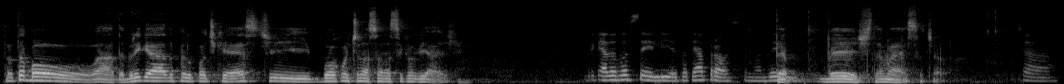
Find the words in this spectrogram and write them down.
Então tá bom, Ada, obrigado pelo podcast e boa continuação na cicloviagem. Obrigada a você, Elias. Até a próxima. Até, Beijo. beijo, até mais, tchau. Tchau.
